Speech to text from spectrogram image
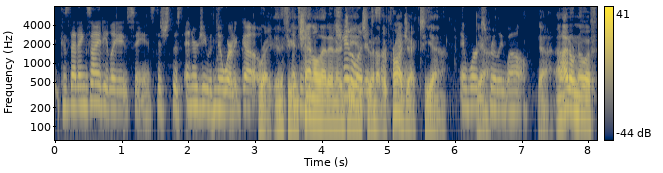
because that anxiety, like I was saying, it's this, this energy with nowhere to go. right. And if you can And channel that energy channel into into another something. project, yeah, It works Yeah. really well. yeah. And I don't know if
